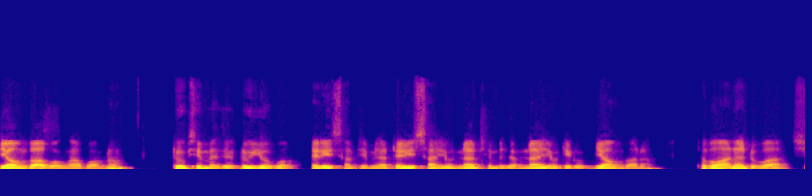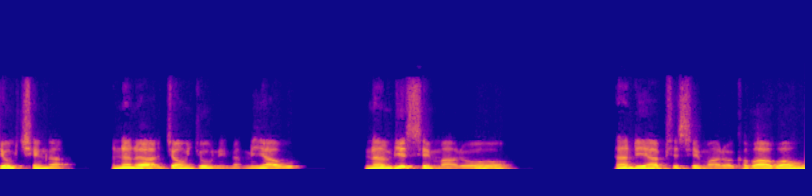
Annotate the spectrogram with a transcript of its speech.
ပြောင်းသွားပုံကပေါ့နော်လူဖြစ်မယ်ဆိုလူရုပ်ပေါ့တရိษံဖြစ်မယ်တရိษံရုပ်နတ်ဖြစ်မယ်ဆိုနတ်ရုပ်ဒီလိုပြောင်းသွားတာတဘောနဲ့တဘောရုပ်ချင်းကအနန္တအကြောင်းကျိုးနေမှာမရဘူးနံဖြစ်စင်မှာတော့နန္တရားဖြစ်စင်မှာတော့ကဘာပေါင်း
